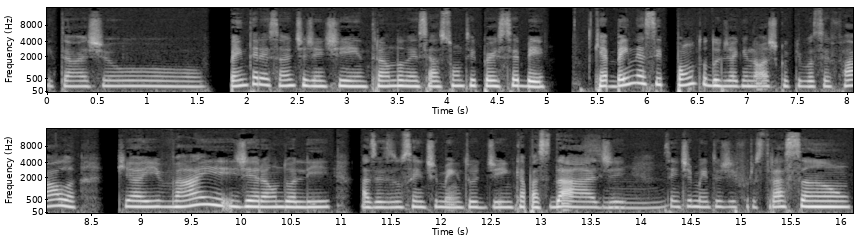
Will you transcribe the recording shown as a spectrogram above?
Então acho bem interessante a gente ir entrando nesse assunto e perceber que é bem nesse ponto do diagnóstico que você fala que aí vai gerando ali, às vezes, um sentimento de incapacidade, Sim. sentimento de frustração,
